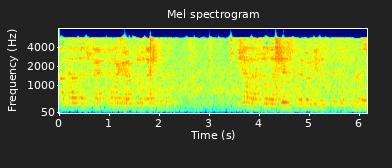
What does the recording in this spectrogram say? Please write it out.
Ankara'dan çıkarttık ama şu an bize ulaşmadı. İnşallah bize ulaşır ve bölgenin üstüne sunarız.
